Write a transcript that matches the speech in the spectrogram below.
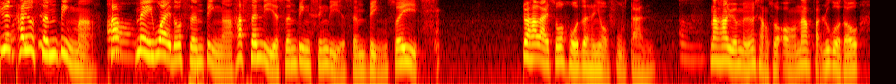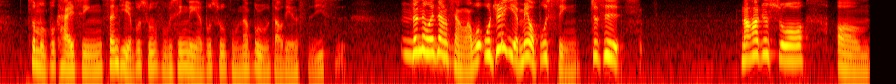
因为他又生病嘛，他内外都生病啊，他生理也生病，心理也生病，所以对他来说活着很有负担。嗯，那他原本就想说，哦，那反如果都这么不开心，身体也不舒服，心灵也不舒服，那不如早点死一死。真的会这样想吗？我我觉得也没有不行，就是，然后他就说，嗯，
